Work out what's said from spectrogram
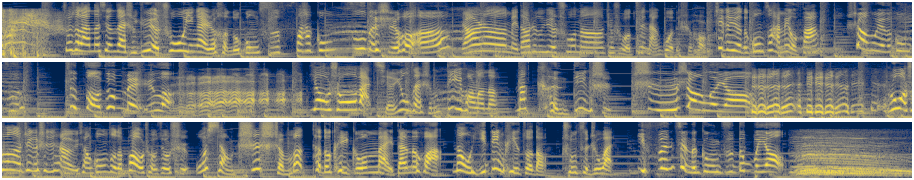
说起来呢，现在是月初，应该也是很多公司发工资的时候啊。然而呢，每到这个月初呢，就是我最难过的时候。这个月的工资还没有发，上个月的工资就早就没了。要说我把钱用在什么地方了呢？那肯定是吃上了呀。如果说呢，这个世界上有一项工作的报酬就是我想吃什么他都可以给我买单的话，那我一定可以做到。除此之外，一分钱的工资都不要。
